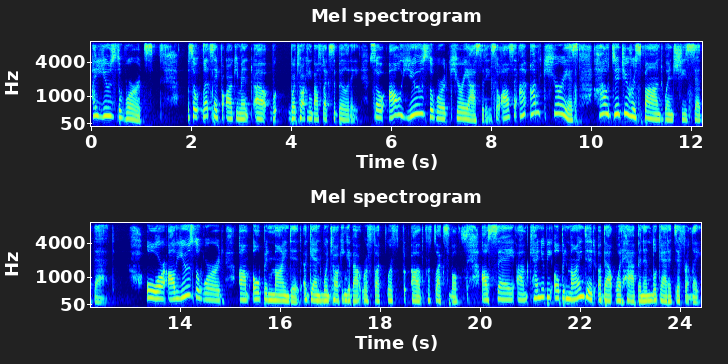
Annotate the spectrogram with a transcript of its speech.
I use the words. So let's say, for argument, uh, we're talking about flexibility. So I'll use the word curiosity. So I'll say, I'm curious. How did you respond when she said that? Or I'll use the word um, open minded again when talking about reflect, ref, uh, reflexible. I'll say, um, can you be open minded about what happened and look at it differently?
